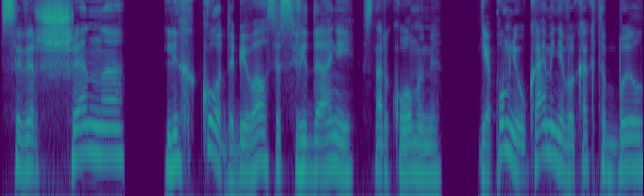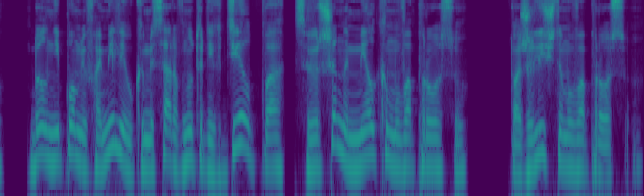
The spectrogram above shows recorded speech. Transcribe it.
совершенно легко добивался свиданий с наркомами. Я помню, у Каменева как-то был, был, не помню фамилии, у комиссара внутренних дел по совершенно мелкому вопросу, по жилищному вопросу.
